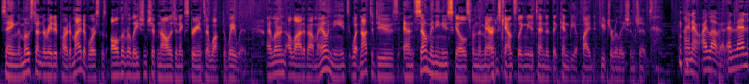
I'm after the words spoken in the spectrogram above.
saying the most underrated part of my divorce was all the relationship knowledge and experience I walked away with. I learned a lot about my own needs, what not to do, and so many new skills from the marriage counseling we attended that can be applied to future relationships. I know. I love it. And then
